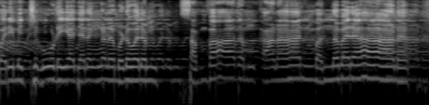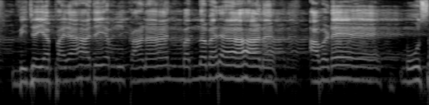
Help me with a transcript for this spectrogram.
ഒരുമിച്ച് കൂടിയ ജനങ്ങൾ മുഴുവനും സംവാദം കാണാൻ വന്നവരാണ്. വിജയ പരാജയം കാണാൻ വന്നവരാണ്. അവിടെ മൂസ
